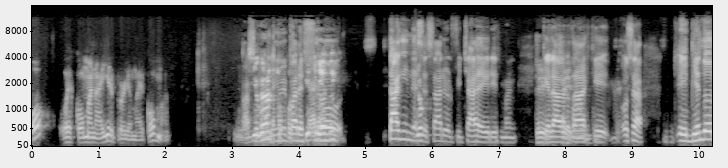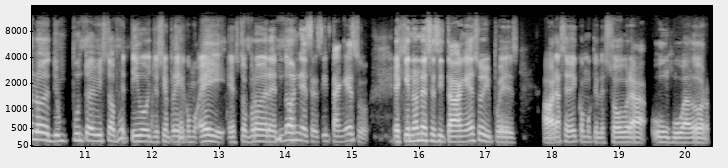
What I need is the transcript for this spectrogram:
o, o es Coman ahí el problema de Coman. Yo creo que me pareció tan innecesario el fichaje de Griezmann que la verdad es que, o sea, eh, viéndolo desde un punto de vista objetivo, yo siempre dije como, hey, estos brothers no necesitan eso, es que no necesitaban eso y pues ahora se ve como que le sobra un jugador.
